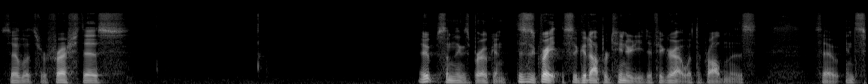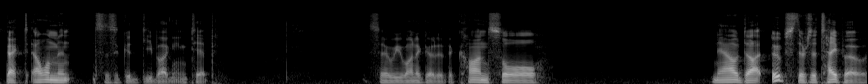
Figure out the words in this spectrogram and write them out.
So let's refresh this. Oops, something's broken. This is great. This is a good opportunity to figure out what the problem is. So inspect element. This is a good debugging tip. So we want to go to the console. Now dot, oops, there's a typo.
